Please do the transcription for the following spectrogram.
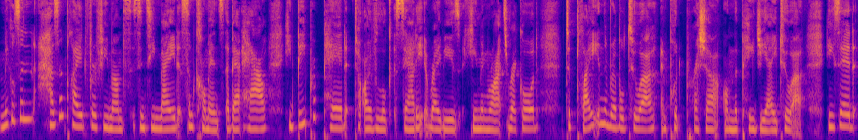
Mickelson hasn't played for a few months since he made some comments about how he'd be prepared to overlook Saudi Arabia's human rights record to play in the Rebel Tour and put pressure on the PGA Tour. He said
